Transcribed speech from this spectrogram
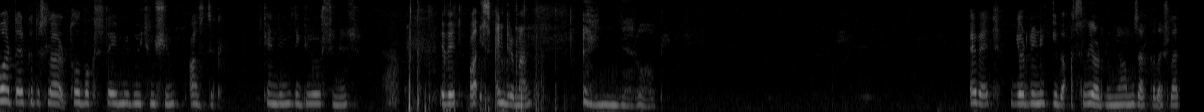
Bu arada arkadaşlar Toolbox'ta evimi büyütmüşüm azıcık. Kendiniz de görürsünüz. Evet Ice Enderman. Ender abi. Evet gördüğünüz gibi asılıyor dünyamız arkadaşlar.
